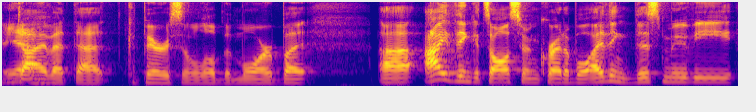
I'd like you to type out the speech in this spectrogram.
yeah. dive at that comparison a little bit more. But uh, I think it's also incredible. I think this movie,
